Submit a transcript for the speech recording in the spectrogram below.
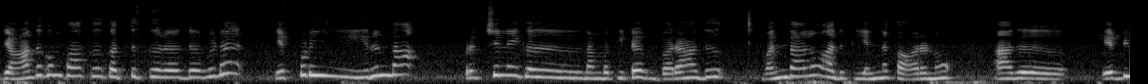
ஜாதகம் பார்க்க கற்றுக்கிறத விட எப்படி இருந்தால் பிரச்சனைகள் நம்மக்கிட்ட வராது. வந்தாலும் அதுக்கு என்ன காரணம்? அது எப்படி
